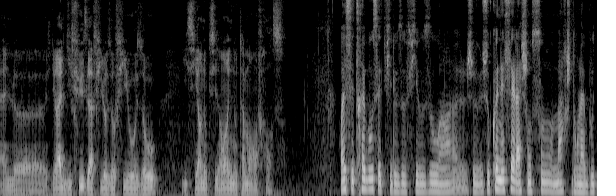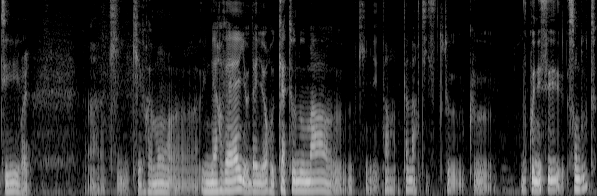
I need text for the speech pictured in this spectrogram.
je dirais, elle diffuse la philosophie aux zoos ici en Occident et notamment en France. Ouais, c'est très beau cette philosophie aux eaux. Hein. Je, connaissais la chanson Marche dans la beauté, euh, qui, est vraiment euh, une merveille. D'ailleurs, Katonoma, euh, qui est un, artiste que vous connaissez sans doute,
